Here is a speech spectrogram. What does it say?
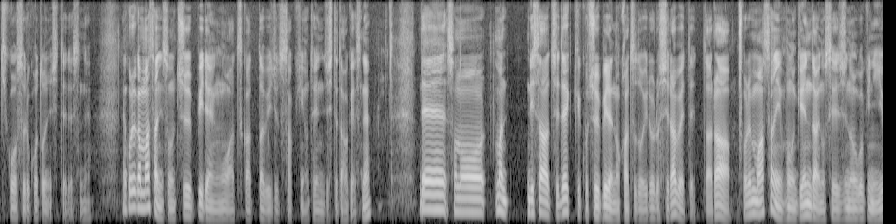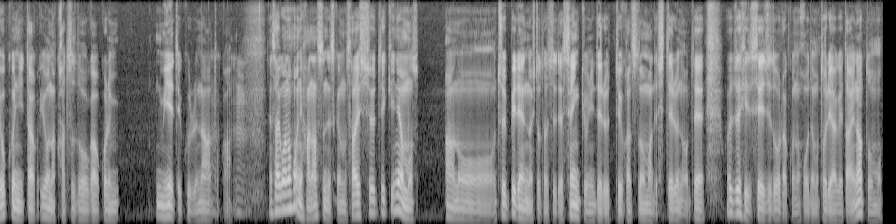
寄稿することにしてですね。でこれがまさにその中ピレンを扱った美術作品を展示してたわけですね。でその、まあ、リサーチで結構中ピレンの活動をいろいろ調べていったらこれまさにこの現代の政治の動きによく似たような活動がこれ見えてくるなとか、うん。で最後の方に話すんですけども最終的にはもうあの中ピレンの人たちで選挙に出るっていう活動までしてるのでこれぜひ政治道楽の方でも取り上げたいなと思っ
